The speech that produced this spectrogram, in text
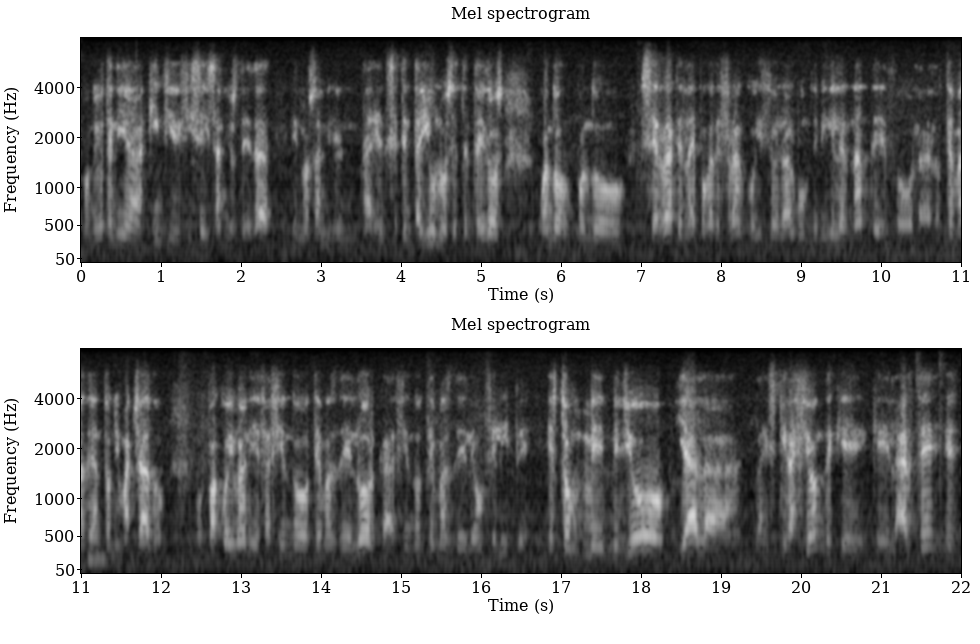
cuando yo tenía 15, 16 años de edad, en los años, en, 71, 72, cuando, cuando Serrat en la época de Franco hizo el álbum de Miguel Hernández, o los temas de Antonio Machado, o Paco Ibáñez haciendo temas de Lorca, haciendo temas de León Felipe. Esto me dio ya la, la inspiración de que, que el arte eh,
